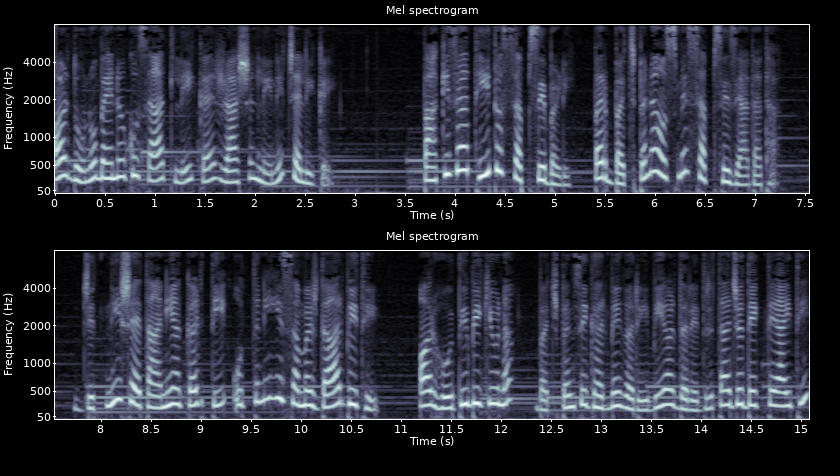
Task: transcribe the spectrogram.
और दोनों बहनों को साथ लेकर राशन लेने चली गई। पाकिजा थी तो सबसे बड़ी, पर बचपना उसमें सबसे ज़्यादा था। जितनी शैतानियाँ करती, उतनी ही समझदार भी थी। और होती भी क्यों ना? बचपन से घर में गरीबी और दरिद्रता जो देखते आई थी।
